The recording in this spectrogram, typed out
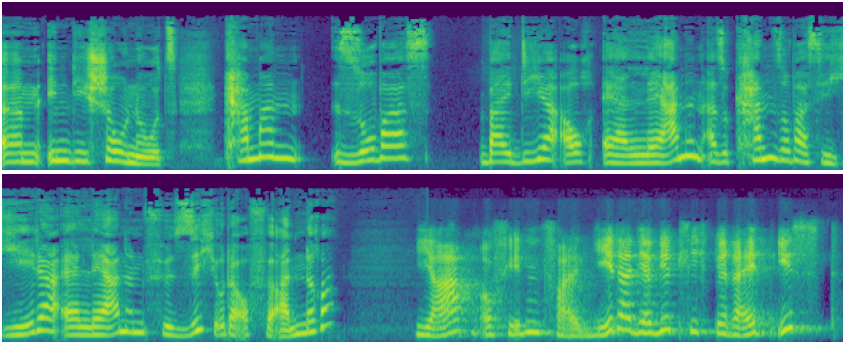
ähm, in die Show Notes. Kann man sowas bei dir auch erlernen? Also kann sowas jeder erlernen für sich oder auch für andere? Ja, auf jeden Fall. Jeder, der wirklich bereit ist,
